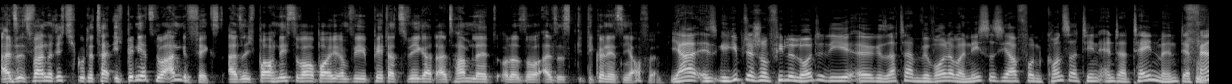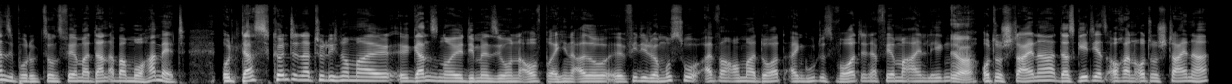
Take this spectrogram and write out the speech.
Also es war eine richtig gute Zeit. Ich bin jetzt nur angefixt. Also ich brauche nächste Woche bei euch irgendwie Peter Zwegert als Hamlet oder so. Also es, die können jetzt nicht aufhören. Ja, es gibt ja schon viele Leute, die äh, gesagt haben, wir wollen aber nächstes Jahr von Konstantin Entertainment, der hm. Fernsehproduktionsfirma, dann aber Mohammed. Und das könnte natürlich nochmal äh, ganz neue Dimensionen aufbrechen. Also äh, Fidi, da musst du einfach auch mal dort ein gutes Wort in der Firma einlegen. Ja ja. Otto Steiner, das geht jetzt auch an Otto Steiner.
